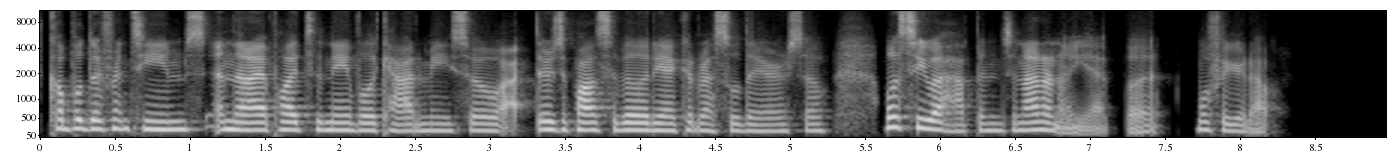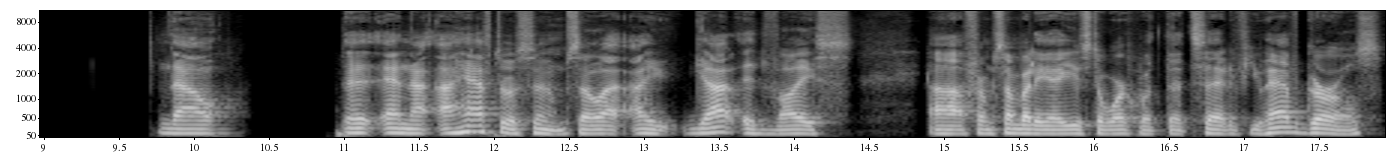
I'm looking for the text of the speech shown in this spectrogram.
a couple different teams, and then I applied to the Naval Academy, so I, there's a possibility I could wrestle there. So we'll see what happens, and I don't know yet, but we'll figure it out. Now, and I I have to assume. So I, I got advice uh, from somebody I used to work with that said if you have girls,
